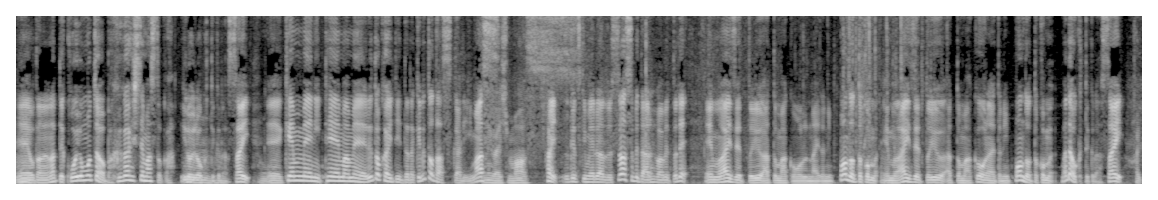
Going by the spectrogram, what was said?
えー、大人になってこういうおもちゃを爆買いしてますとか、いろいろ送ってください。えー、懸命にテーマメールと書いていただけると助かります。お願いします。はい。受付メールアドレスはすべてアルファベットで、ナイトニッポンドットコム、mizu アットマークオールナイトニッポンドットコムまで送ってください。はい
